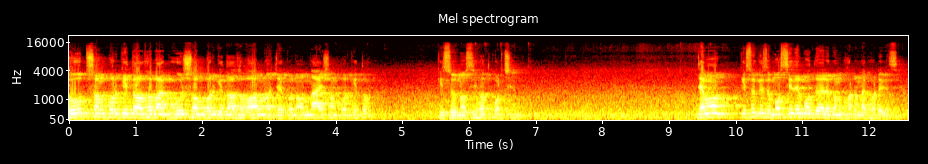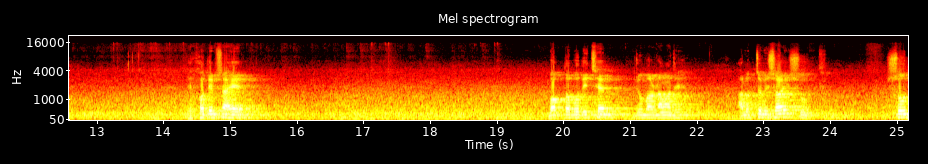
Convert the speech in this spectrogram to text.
সুদ সম্পর্কিত অথবা ঘুষ সম্পর্কিত অথবা অন্য যে কোনো অন্যায় সম্পর্কিত কিছু নসিহত করছেন। যেমন কিছু কিছু মসজিদের মধ্যে এরকম ঘটনা ঘটে গেছে। খতিব সাহেব বক্তব্য দিচ্ছেন জুমার নামাজে। আলোচ্য বিষয় সুদ। সুদ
